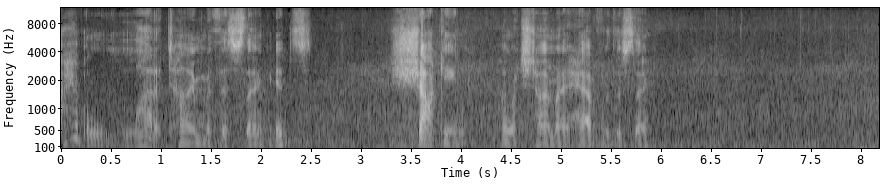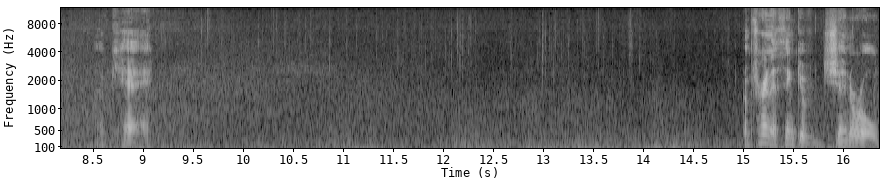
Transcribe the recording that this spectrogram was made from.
I have a lot of time with this thing. It's shocking how much time I have with this thing. Okay. I'm trying to think of general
